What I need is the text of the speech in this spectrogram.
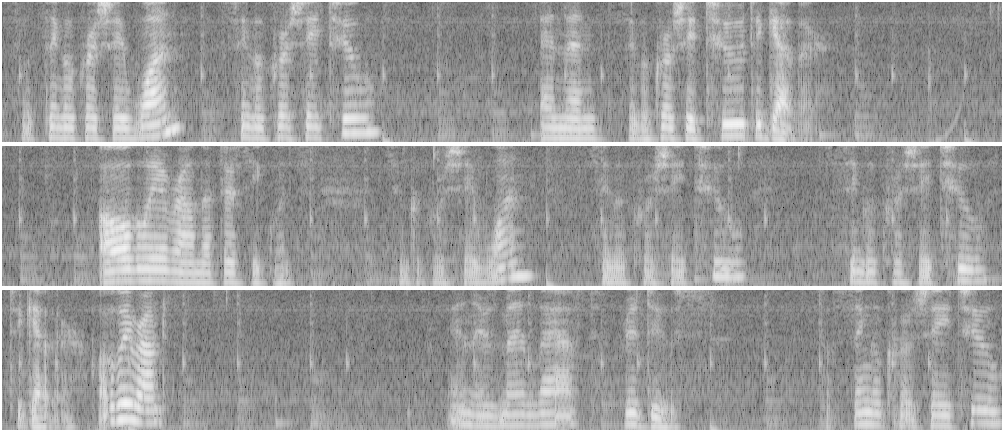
So it's single crochet one, single crochet two, and then single crochet two together all the way around that's our sequence single crochet one single crochet two single crochet two together. All the way around. And there's my last reduce. So single crochet two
